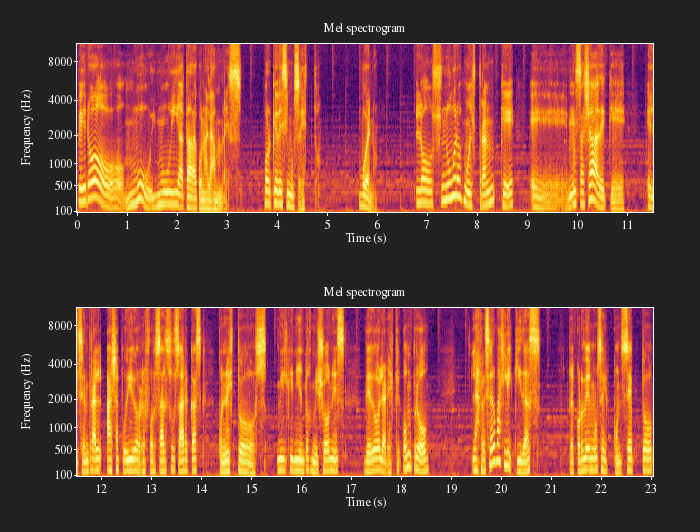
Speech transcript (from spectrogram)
pero muy, muy atada con alambres. ¿Por qué decimos esto? Bueno, los números muestran que eh, más allá de que el central haya podido reforzar sus arcas con estos 1.500 millones de dólares que compró, las reservas líquidas, recordemos el concepto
